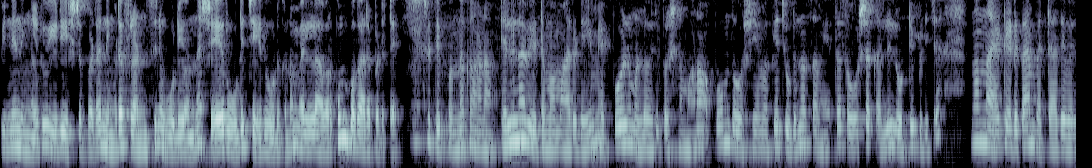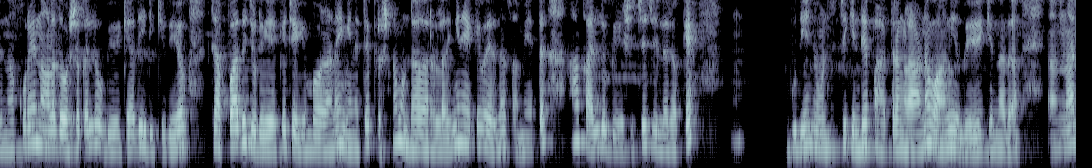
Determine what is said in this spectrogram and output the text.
പിന്നെ നിങ്ങൾക്ക് വീഡിയോ ഇഷ്ടപ്പെടാൻ നിങ്ങളുടെ ഫ്രണ്ട്സിന് കൂടി ഒന്ന് ഷെയർ കൂടി ചെയ്ത് കൊടുക്കണം. എല്ലാവർക്കും ഉപകാരപ്പെടട്ടെ. ഫസ്റ്റ് ടിപ്പ് ഒന്ന് കാണാം. എല്ലാ വീട്ടമ്മമാരുടെയും എപ്പോഴുമുള്ള ഒരു പ്രശ്നമാണ്. അപ്പവും ദോശയും ഒക്കെ ചുടുന്ന സമയത്ത് ദോശക്കല്ലിൽ ഒട്ടിപ്പിടിച്ച് നന്നായിട്ട് എടുക്കാൻ പറ്റാതെ വരുന്ന കുറേ നാൾ ദോശക്കല്ല് ഉപയോഗിക്കാതെ ഇരിക്കുകയോ ചപ്പാത്തി ചുടുകയൊക്കെ ചെയ്യുമ്പോഴാണ് ഇങ്ങനത്തെ പ്രശ്നം ഉണ്ടാകാറുള്ളത്. ഇങ്ങനെയൊക്കെ വരുന്ന ആ കല്ല് ഉപേക്ഷിച്ച് ചിലരൊക്കെ പുതിയ നോൺ സ്റ്റിക്കിന്റെ പാത്രങ്ങളാണ് വാങ്ങി ഉപയോഗിക്കുന്നത്. എന്നാൽ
